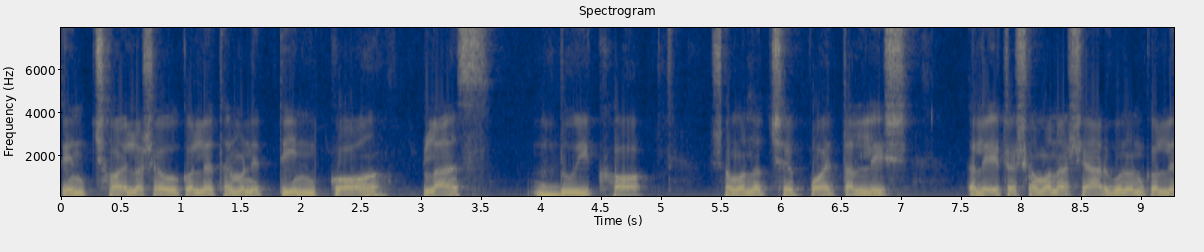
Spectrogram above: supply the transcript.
তিন ছয় লসাগু করলে তার মানে তিন ক প্লাস দুই খ সমান হচ্ছে পঁয়তাল্লিশ। তাহলে এটা সমান আসে আর গুণন করলে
